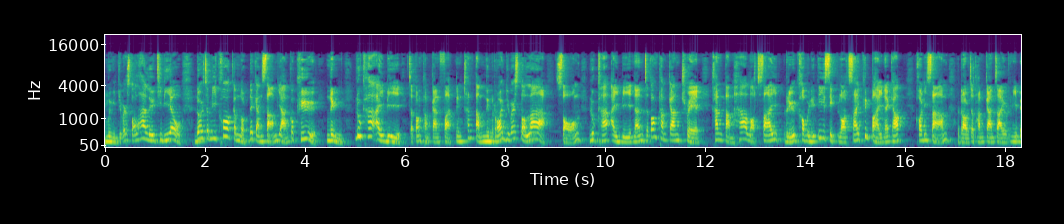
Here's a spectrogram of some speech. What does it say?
10,000 US ดอลลาร์เลยทีเดียว โดยจะมีข้อกำหนดด้วยกัน 3 อย่างก็คือ 1. ลูกค้า IB จะต้องทำการฝากเงินขั้นต่ำ100 US ดอลลาร์ 2. ลูกค้า IB นั้นจะต้องทำการเทรดขั้นต่ำ5หลอดไซส์หรือ Community 10หลอดไซส์ขึ้นไปนะครับ ข้อที่ 3 เราจะทำการจ่ายรีเบ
